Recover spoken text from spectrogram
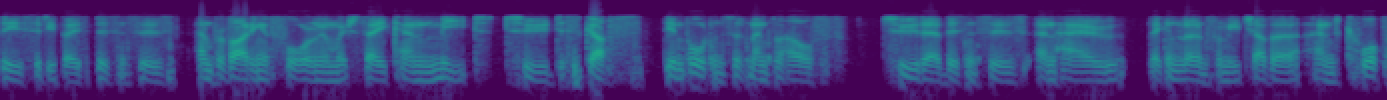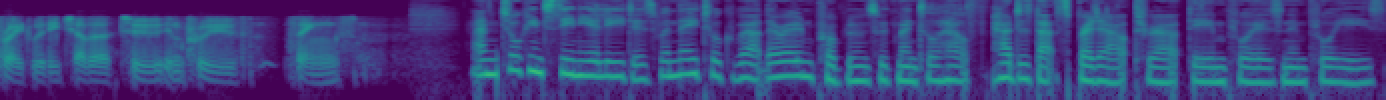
these city based businesses and providing a forum in which they can meet to discuss the importance of mental health to their businesses and how they can learn from each other and cooperate with each other to improve things. And talking to senior leaders, when they talk about their own problems with mental health, how does that spread out throughout the employers and employees?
